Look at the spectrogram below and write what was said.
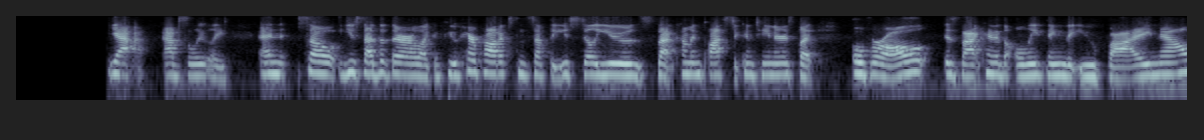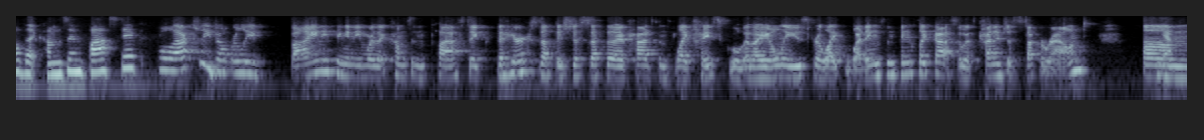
yeah, absolutely. And so you said that there are like a few hair products and stuff that you still use that come in plastic containers, but overall, is that kind of the only thing that you buy now that comes in plastic? Well, I actually don't really buy anything anymore that comes in plastic. The hair stuff is just stuff that I've had since like high school that I only use for like weddings and things like that. So it's kind of just stuck around. Um, yeah.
